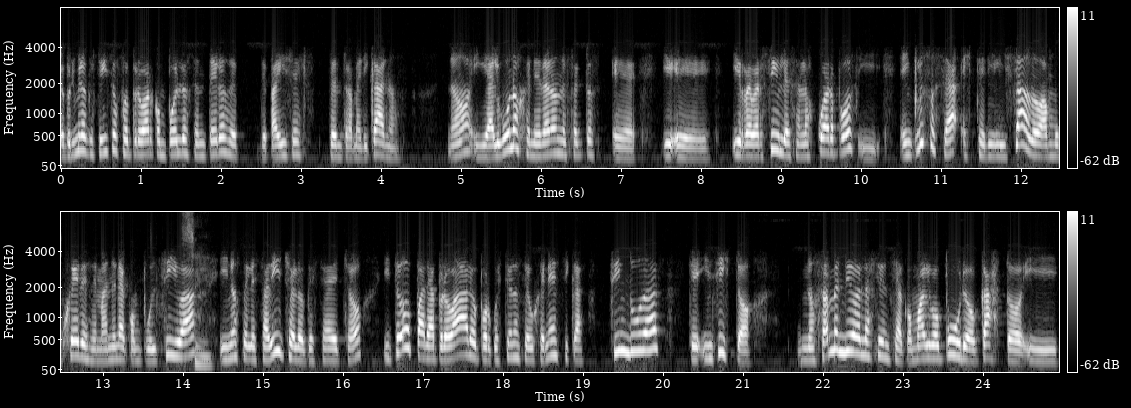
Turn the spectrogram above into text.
lo primero que se hizo fue probar con pueblos enteros de países centroamericanos. ¿No? Y algunos generaron efectos eh, eh, irreversibles en los cuerpos y, e incluso se ha esterilizado a mujeres de manera compulsiva Sí. y no se les ha dicho lo que se ha hecho y todo para probar o por cuestiones eugenésicas. Sin dudas que, insisto, nos han vendido la ciencia como algo puro, casto y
